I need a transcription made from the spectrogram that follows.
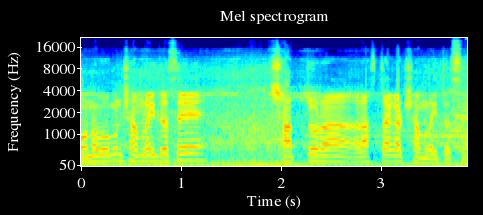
গণভবন সামলাইতেছে। ছাত্ররা রাস্তাঘাট সামলাইতেছে।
